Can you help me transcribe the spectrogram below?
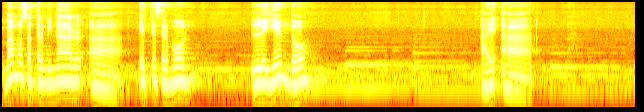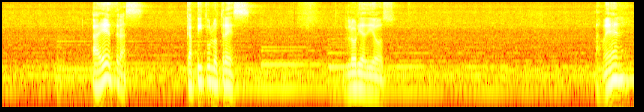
vamos a terminar ah, este sermón leyendo a, Esdras, capítulo 3. Gloria a Dios. Amén.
